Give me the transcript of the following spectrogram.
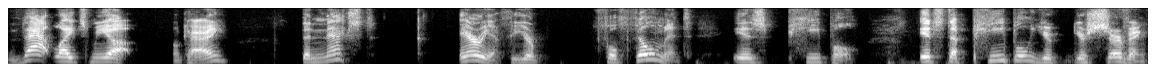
That lights me up. Okay. The next area for your fulfillment is people. It's the people you're you're serving,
